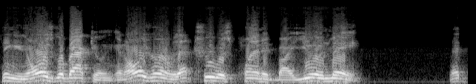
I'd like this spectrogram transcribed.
thing you can always go back to and can always remember that tree was planted by you and me. That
